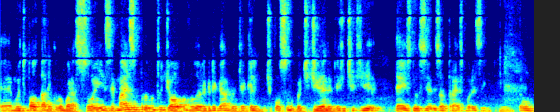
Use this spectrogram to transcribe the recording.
é, muito pautada em comemorações, é mais um produto de alto valor agregado do que aquele de consumo cotidiano que a gente via 10, 12 anos atrás, por exemplo. Né? Então,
